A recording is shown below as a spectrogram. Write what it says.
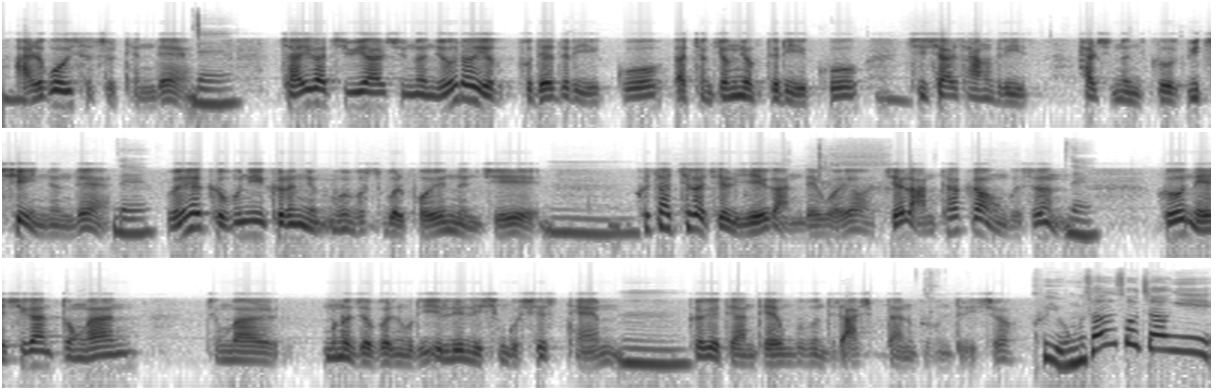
음. 알고 있었을 텐데 네. 자기가 지휘할 수 있는 여러 역- 부대들이 있고 어떤 경력들이 있고 음. 지시할 사항들이 할 수 있는 그 위치에 있는데 네. 왜 그분이 그런 모습을 보였는지 음. 그 자체가 제일 이해가 안 되고요. 제일 안타까운 것은 네. 그 4시간 동안 정말 무너져버린 우리 112 신고 시스템 음. 거기에 대한 대응 부분들이 아쉽다는 부분들이죠. 그 용산 서장이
